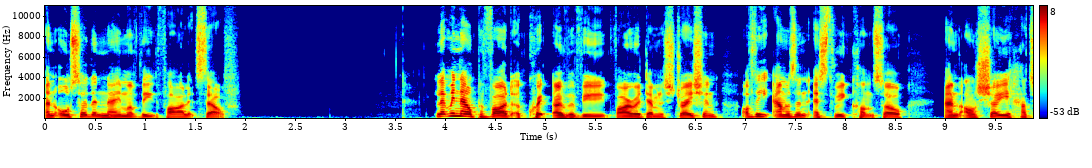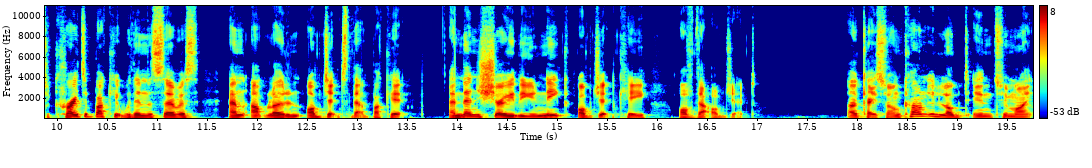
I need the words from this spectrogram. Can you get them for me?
and also the name of the file itself. Let me now provide a quick overview via a demonstration of the Amazon S3 console and I'll show you how to create a bucket within the service and upload an object to that bucket and then show you the unique object key of that object. Okay, so I'm currently logged into my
